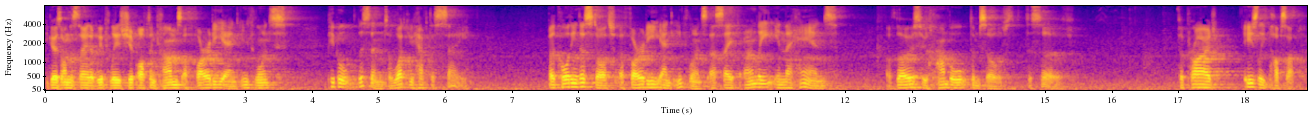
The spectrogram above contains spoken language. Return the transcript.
He goes on to say that with leadership often comes authority and influence. People listen to what you have to say. But according to Stott, authority and influence are safe only in the hands of those who humble themselves to serve. For pride easily puffs up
